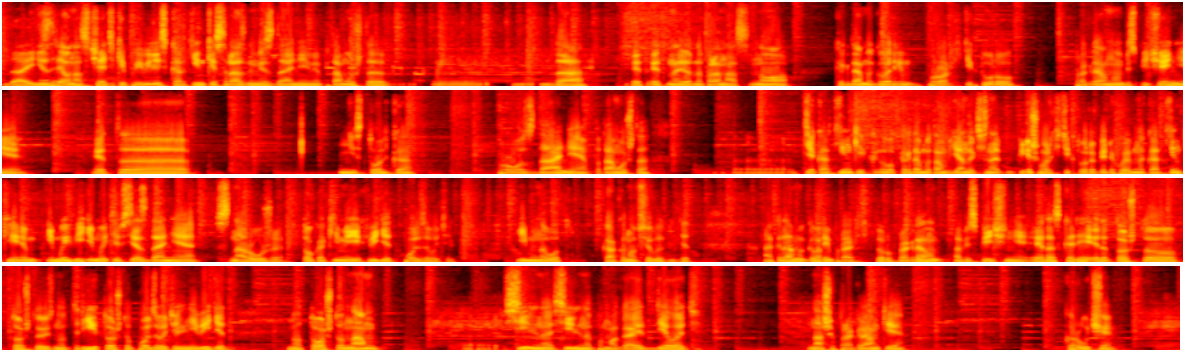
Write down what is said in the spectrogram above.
Да, и не зря у нас в чатике появились картинки с разными зданиями, потому что, э, да, это, это, наверное, про нас. Но когда мы говорим про архитектуру программного обеспечения, это не столько про здание, потому что э, те картинки, вот когда мы там в Яндексе пишем архитектуру, переходим на картинки, и мы видим эти все здания снаружи, то, какими их видит пользователь. Именно вот как оно все выглядит. А когда мы говорим про архитектуру программ обеспечения, это скорее это то, что, то, что изнутри, то, что пользователь не видит, но то, что нам сильно-сильно э, помогает делать наши программки круче,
